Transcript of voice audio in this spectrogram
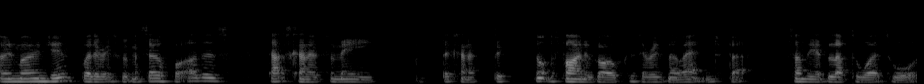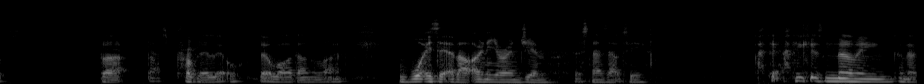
own my own gym, whether it's with myself or others. That's kind of for me the kind of the not the final goal because there is no end, but something I'd love to work towards. But that's probably a little little while down the line. What is it about owning your own gym that stands out to you? I think I think it's knowing kind of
